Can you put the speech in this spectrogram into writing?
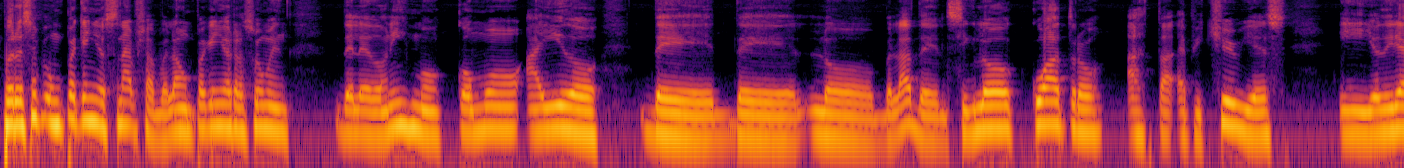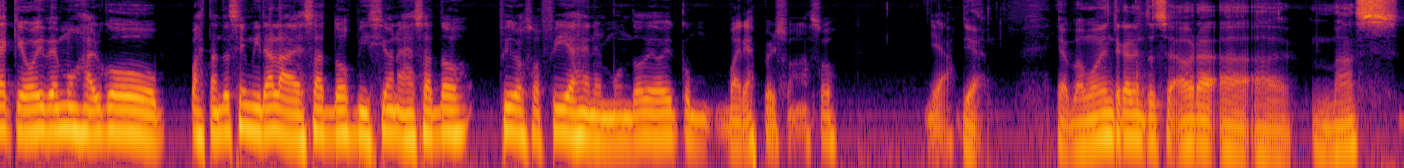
Pero ese es un pequeño snapshot, ¿verdad? Un pequeño resumen del hedonismo, cómo ha ido de, lo, del siglo IV hasta Epicurus. Y yo diría que hoy vemos algo bastante similar a esas dos visiones, a esas dos filosofías en el mundo de hoy con varias personas. ya. Ya. Vamos a entrar entonces ahora a, más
